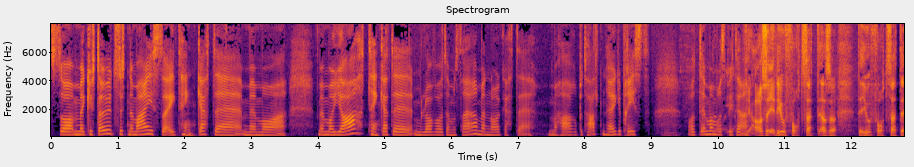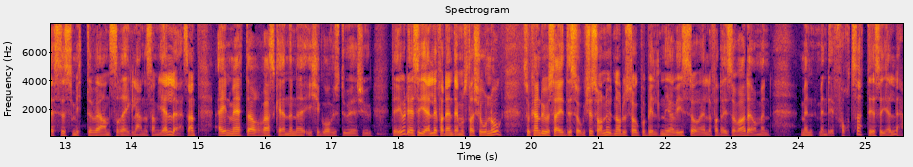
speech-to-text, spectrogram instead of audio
Så vi kutta ut 17. mai, så jeg tenker at eh, vi må, vi må ja tenke at det er lov å demonstrere, men òg at eh, vi har betalt en høy pris. Og det må vi respektere. Ja, altså er det jo fortsatt altså, det er jo fortsatt disse smittevernreglene som gjelder. sant? Én meter, vask hendene, ikke gå hvis du er syk. Det er jo det som gjelder for den demonstrasjonen òg. Så kan du jo si det så ikke sånn ut når du så på bildene i avisa, eller for de som var der, men, men, men det er fortsatt det som gjelder.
